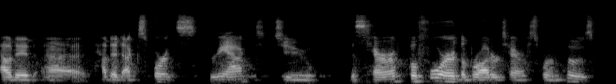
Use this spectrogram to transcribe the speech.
how did uh, how did exports react to this tariff before the broader tariffs were imposed?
